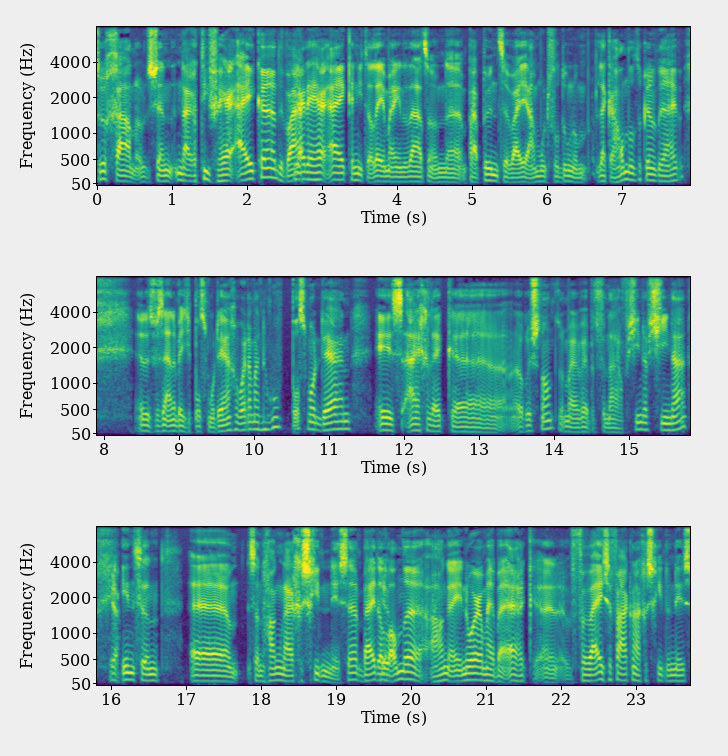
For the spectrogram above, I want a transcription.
teruggaan, zijn narratief herijken, de waarde herijken. Niet alleen maar inderdaad een, eh, een paar punten waar je aan moet voldoen om lekker handel te kunnen drijven. En dus we zijn een beetje postmodern geworden. Maar hoe postmodern is eigenlijk eh, Rusland? Maar we hebben het vandaag over China. China Ja. in zijn, eh, zijn hang naar geschiedenis. Hè. Beide Ja. landen hangen enorm, hebben eigenlijk eh, verwijzen vaak naar geschiedenis.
